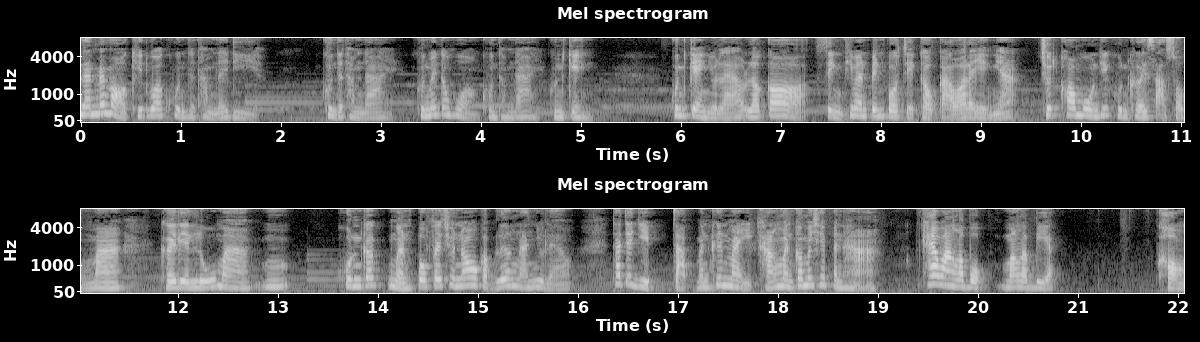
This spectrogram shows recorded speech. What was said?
และแม่หมอคิดว่าคุณจะทำได้ดี คุณจะทำได้ คุณไม่ต้องห่วง คุณทำได้ คุณเก่ง คุณเก่งอยู่แล้ว แล้วก็สิ่งที่มันเป็นโปรเจกต์เก่าๆอะไรอย่างเงี้ย ชุดข้อมูลที่คุณเคยสะสมมา เคยเรียนรู้มา คุณก็เหมือนโปรเฟชชั่นอลกับเรื่องนั้นอยู่แล้ว ถ้าจะหยิบจับมันขึ้นมาอีกครั้งมันก็ไม่ใช่ปัญหา แค่วางระบบวางระเบียบของ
